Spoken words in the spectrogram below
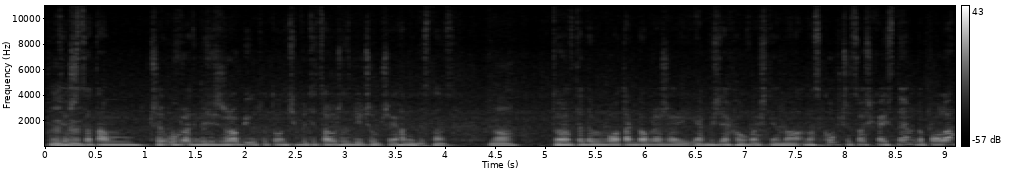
Przecież Mhm. co tam, czy uwroć byś robił, to, to on ci będzie cały czas liczył przejechany dystans. No, To wtedy by było tak dobre, że jakbyś jechał właśnie na, na skup czy coś hejstem do pola,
